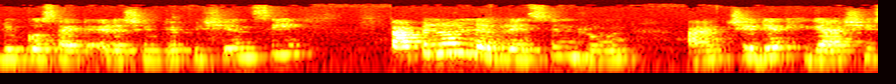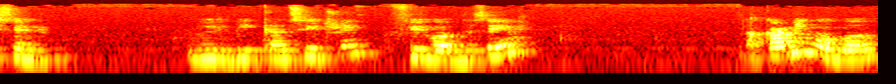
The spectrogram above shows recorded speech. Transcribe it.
leukocyte adhesion deficiency, Papillon-Lefèvre syndrome, and Chediak-Higashi syndrome. We will be considering few of the same. Now coming over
